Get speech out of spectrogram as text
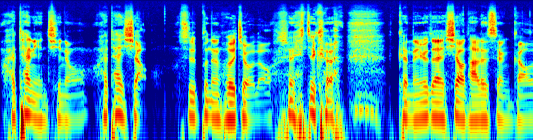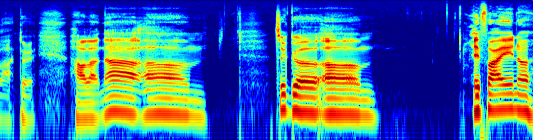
还太年轻哦，还太小，是不能喝酒的哦，所以这个可能又在笑他的身高啦。对，好了，那嗯，这个嗯。FIA 呢，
